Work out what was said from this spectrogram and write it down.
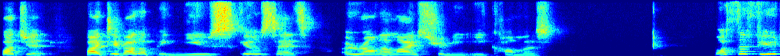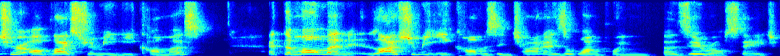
budget by developing new skill sets around the live streaming e-commerce. What's the future of live streaming e-commerce? At the moment, live streaming e-commerce in China is a 1.0 stage,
